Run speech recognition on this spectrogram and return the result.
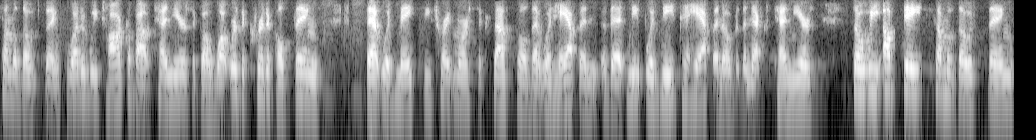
some of those things. What did we talk about 10 years ago? What were the critical things that would make Detroit more successful that would happen, that need, would need to happen over the next 10 years? So we update some of those things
